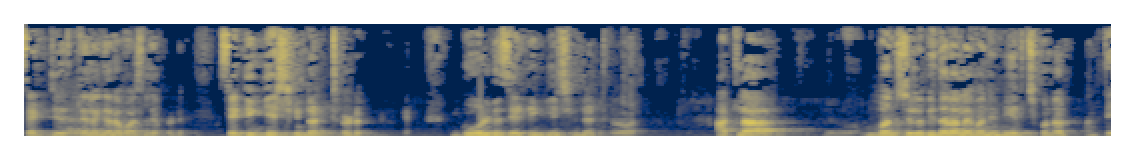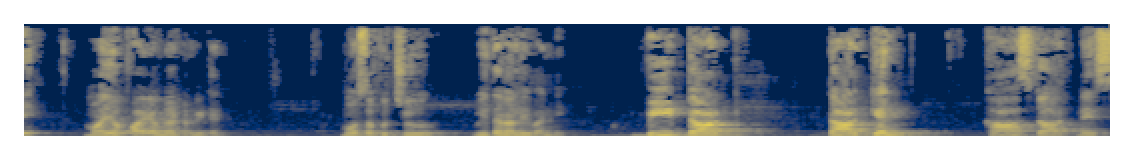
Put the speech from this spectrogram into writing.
సెట్ చేసి తెలంగాణ భాషలో చెప్పండి. సెట్టింగ్ చేసిండు అంటాడు. గోల్డ్ సెట్టింగ్ చేసిండు అంటాడు వాడు. అట్లా మనుషుల విధానాలు ఇవన్నీ నేర్చుకున్నారు. అంతే. మయోపాయం అంటారు వీటిని. మోసపుచ్చు విధానాలు ఇవన్నీ. Be dark darken cause darkness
